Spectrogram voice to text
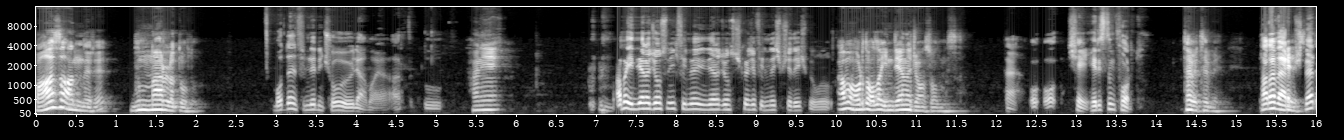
bazı anları bunlarla dolu. Modern filmlerin çoğu öyle ama ya artık bu Hani Ama Indiana Jones'un ilk filminde Indiana Jones çıkınca filmde hiçbir şey değişmiyor. Ama orada olay Indiana Jones olması. Ha, o, o şey Harrison Ford. Tabii tabii. Para vermişler.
